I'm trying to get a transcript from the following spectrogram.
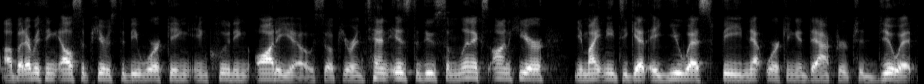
Uh, but everything else appears to be working, including audio. So if your intent is to do some Linux on here, you might need to get a USB networking adapter to do it.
